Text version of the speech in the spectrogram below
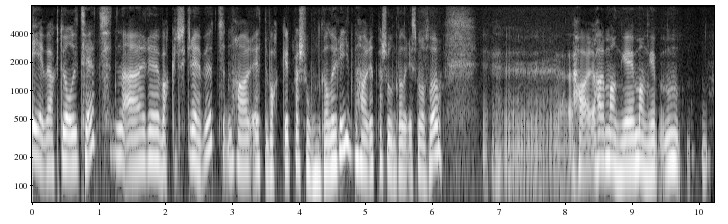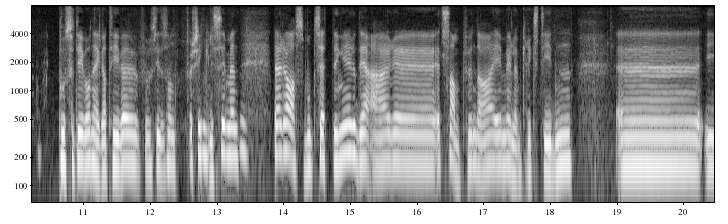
evig aktualitet. Den er eh, vakkert skrevet. Den har et vakkert persongalleri. Den har et persongalleri som også eh, har, har mange, mange positive og negative for å si det sånn, skikkelser. Men det er rasemotsetninger. Det er eh, et samfunn da i mellomkrigstiden eh, i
